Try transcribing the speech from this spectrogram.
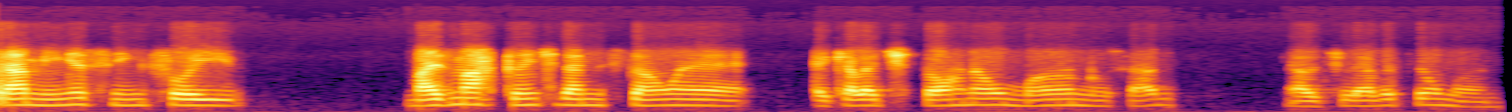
para mim assim foi mais marcante da missão é é que ela te torna humano, sabe? Ela te leva a ser humano.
